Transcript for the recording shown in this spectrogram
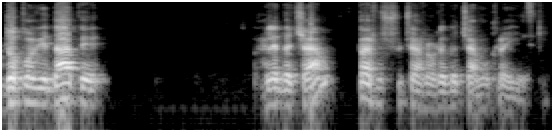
доповідати глядачам в першу чергу глядачам українським.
